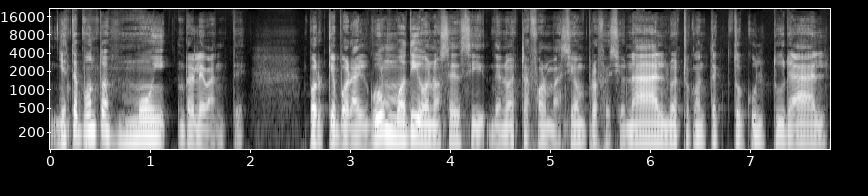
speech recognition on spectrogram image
Y este punto es muy relevante, porque por algún motivo, no sé si de nuestra formación profesional, nuestro contexto cultural,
